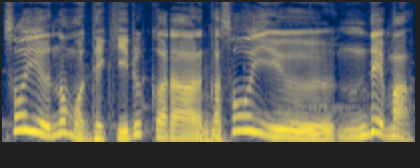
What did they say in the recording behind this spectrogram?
そういうのもできるから、なんかそういうんで、まあ、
